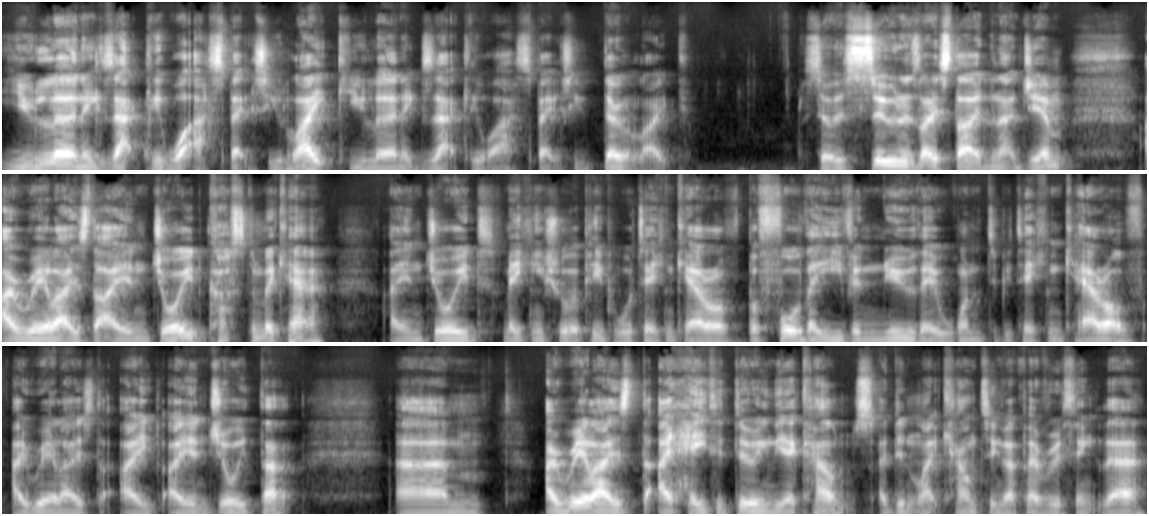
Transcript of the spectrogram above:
you learn exactly what aspects you like, you learn exactly what aspects you don't like. So as soon as I started in that gym, I realized that I enjoyed customer care. I enjoyed making sure that people were taken care of before they even knew they wanted to be taken care of. I realized that I, I enjoyed that. Um, I realized that I hated doing the accounts. I didn't like counting up everything there.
